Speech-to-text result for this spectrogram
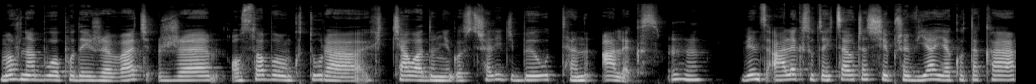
można było podejrzewać, że osobą, która chciała do niego strzelić, był ten Alex. Mhm. Więc Alex tutaj cały czas się przewija jako taka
